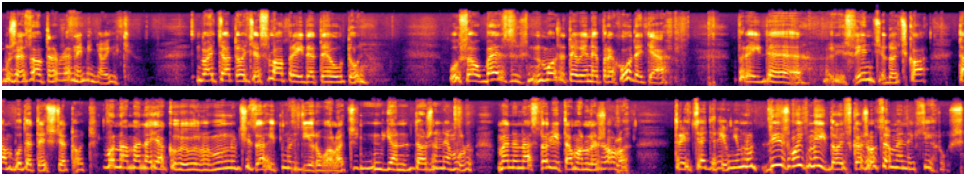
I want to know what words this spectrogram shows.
вже завтра вже не міняють. 20 числа прийдете у той. У совбез, можете ви не приходити, а прийде син чи дочка, там будете щитати. Вона мене як е, ну, чи загіпнозірувала, чи я навіть не можу. У мене на столі там лежало 30 гривень. Ну, ти ж візьми й дай, скажу, це в мене всі гроші.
